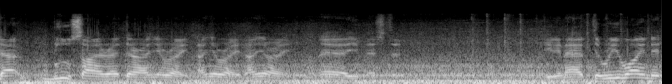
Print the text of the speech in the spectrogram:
That blue sign right there on your right, on your right, on your right. Yeah, you missed it. You're gonna have to rewind it.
